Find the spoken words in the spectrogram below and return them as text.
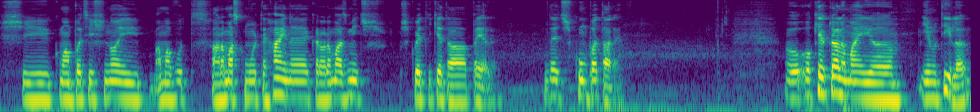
și cum am pățit și noi, am avut, am rămas cu multe haine care au rămas mici și cu eticheta pe ele. Deci, cumpătare. O, o cheltuială mai uh, inutilă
